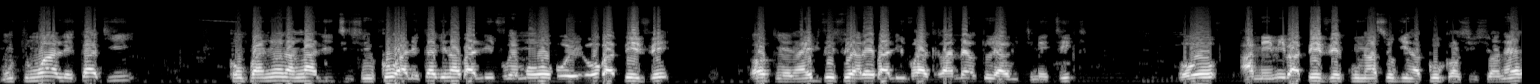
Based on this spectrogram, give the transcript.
motu mwa alekaki compagnon na nga aliti jeko alekaki na balivre moko boye oyo ba pv ok nayebi te soki alaki balivre ya grammaire to ya arithmétique o oh, amemi ba pv kuna soki na cour constitutionnel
